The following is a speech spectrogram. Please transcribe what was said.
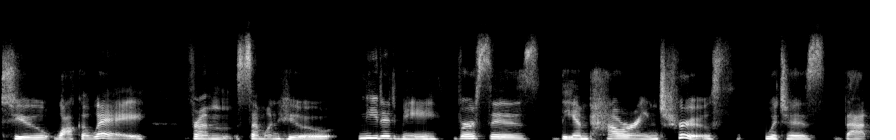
to walk away from someone who needed me versus the empowering truth, which is that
